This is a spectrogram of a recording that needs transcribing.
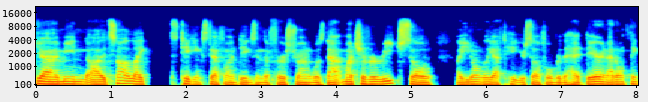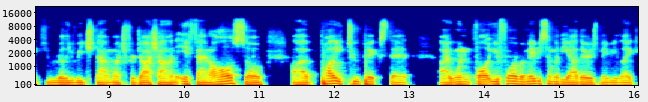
yeah, I mean, uh, it's not like taking Stefon Diggs in the first round was that much of a reach. So uh, you don't really have to hit yourself over the head there. And I don't think you really reached that much for Josh Allen, if at all. So uh, probably two picks that I wouldn't fault you for, but maybe some of the others, maybe like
